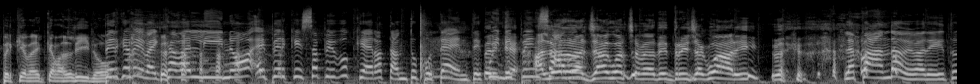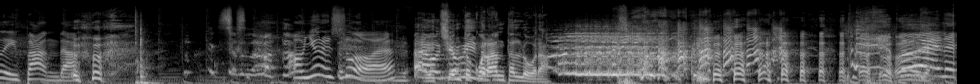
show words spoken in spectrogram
Perché va il cavallino? Perché aveva il cavallino e perché sapevo che era tanto potente. Quindi pensavo. allora la Jaguar c'aveva dentro i giaguari? La panda aveva detto dei panda. Ognuno il suo, eh? Eh, ho È 140 all'ora. Va bene,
